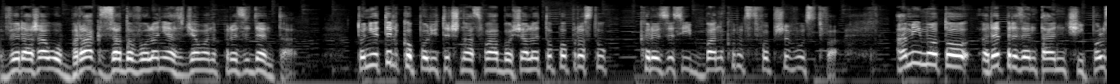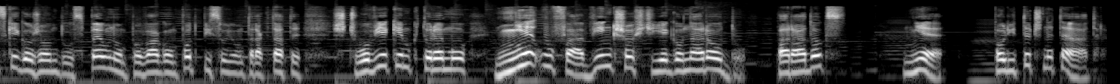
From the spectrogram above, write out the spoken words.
wyrażało brak zadowolenia z działań prezydenta. To nie tylko polityczna słabość, ale to po prostu kryzys i bankructwo przywództwa. A mimo to reprezentanci polskiego rządu z pełną powagą podpisują traktaty z człowiekiem, któremu nie ufa większość jego narodu. Paradoks? Nie. Polityczny teatr.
